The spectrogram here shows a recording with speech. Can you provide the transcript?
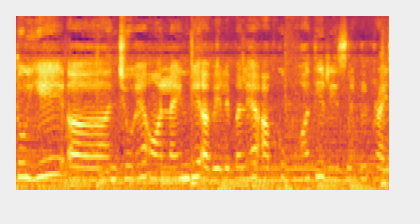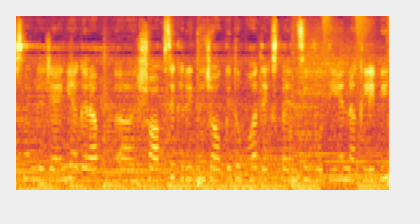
तो ये जो है ऑनलाइन भी अवेलेबल है, आपको बहुत ही रीज़नेबल प्राइस में मिल जाएँगी। अगर आप शॉप से ख़रीदने जाओगे तो बहुत एक्सपेंसिव होती है नकली भी।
